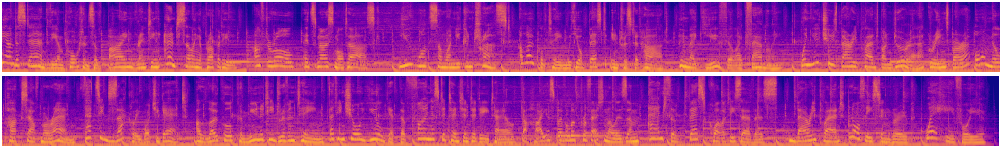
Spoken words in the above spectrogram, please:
We understand the importance of buying, renting, and selling a property. After all, it's no small task. You want someone you can trust, a local team with your best interest at heart, who make you feel like family. When you choose Barry Plant Bundoora, Greensborough, or Mill Park South Morang, that's exactly what you get. A local, community driven team that ensure you'll get the finest attention to detail, the highest level of professionalism, and the best quality service. Barry Plant Northeastern Group. We're here for you.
